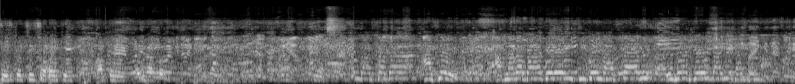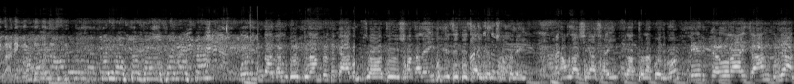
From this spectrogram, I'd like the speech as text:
শেষ করছি। সবাইকে আন্তরিক অভিনন্দন। রাস্তাটা আছে। আপনারা দয়া করে এই চিকন রাস্তার উপর কেউ দাঁড়িয়ে থাকবেন সকালেই ফিরে যেতে চাইবেন সকলেই। আমরা সে আশাই প্রার্থনা করব। এর বেড়ায় যান ঘুরান।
